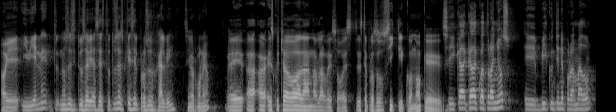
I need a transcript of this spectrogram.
Oye, y viene, no sé si tú sabías esto. ¿Tú sabes qué es el proceso halving, señor Moneo? Eh, ah, ah, he escuchado a Dan hablar de eso. Este, este proceso cíclico, ¿no? Que Sí, cada, cada cuatro años eh, Bitcoin tiene programado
